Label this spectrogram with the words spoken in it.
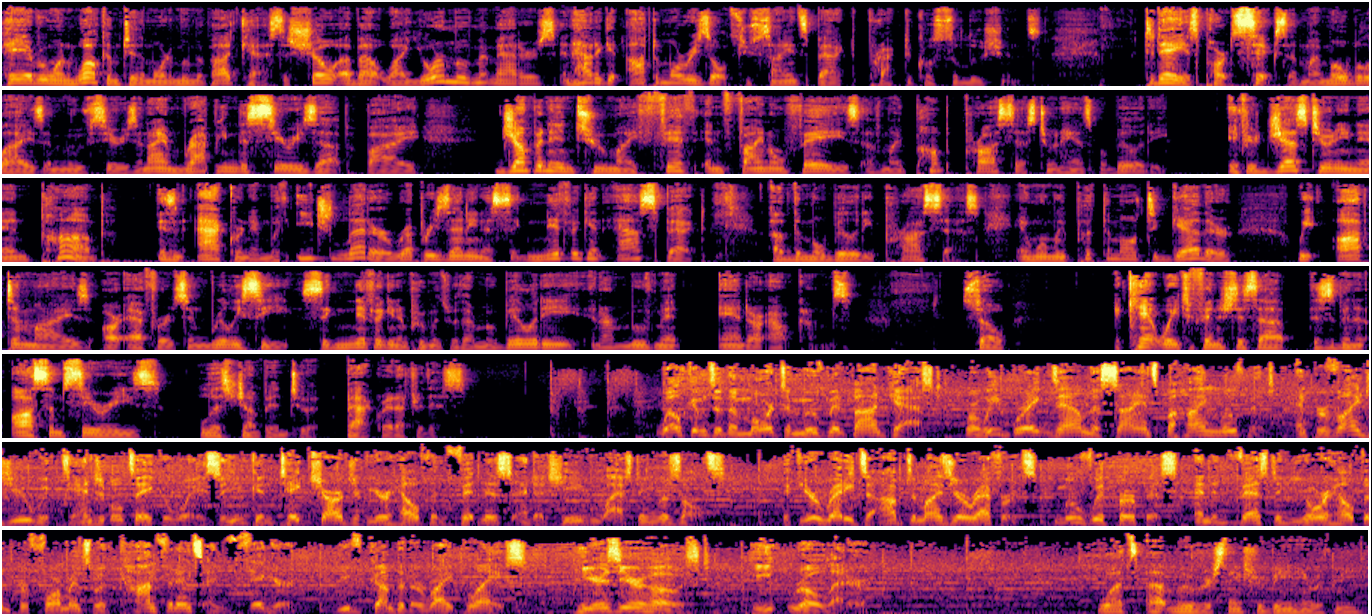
Hey everyone, welcome to the More to Movement podcast, a show about why your movement matters and how to get optimal results through science backed practical solutions. Today is part six of my Mobilize and Move series, and I am wrapping this series up by jumping into my fifth and final phase of my pump process to enhance mobility. If you're just tuning in, PUMP is an acronym with each letter representing a significant aspect of the mobility process. And when we put them all together, we optimize our efforts and really see significant improvements with our mobility and our movement and our outcomes. So I can't wait to finish this up. This has been an awesome series. Let's jump into it. Back right after this. Welcome to the More to Movement podcast, where we break down the science behind movement and provide you with tangible takeaways so you can take charge of your health and fitness and achieve lasting results. If you're ready to optimize your efforts, move with purpose, and invest in your health and performance with confidence and vigor, you've come to the right place. Here's your host, Pete Roletter. What's up, movers? Thanks for being here with me.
